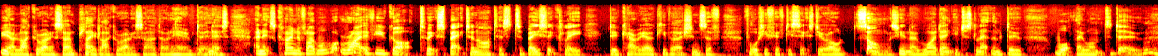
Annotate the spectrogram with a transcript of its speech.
you know, like a Rolling Stone, played like a Rolling Stone. I don't want to hear him doing this. And it's kind of like, well, what right have you got to expect an artist to basically do karaoke versions of 40, 50, 60 year old songs? You know, why don't you just let them do what they want to do? Mm.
